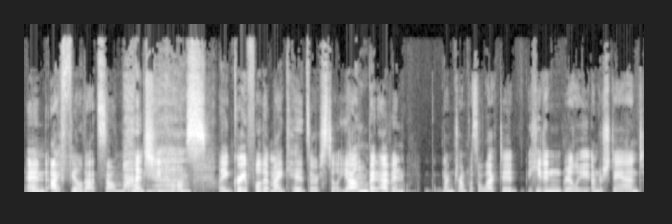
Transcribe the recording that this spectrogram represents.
and I feel that so much. Yes. You know, I'm like grateful that my kids are still young, but Evan when Trump was elected, he didn't really understand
